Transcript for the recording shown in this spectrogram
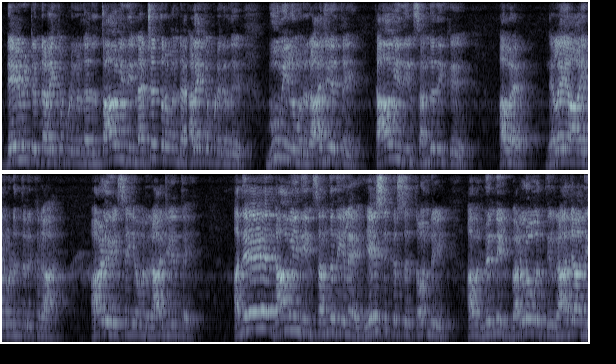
டேவிட் என்று அழைக்கப்படுகிறது. அது தாவிதி நட்சத்திரம் என்று அழைக்கப்படுகிறது. பூமியில் ஒரு ராஜ்யத்தை தாவிதின் சந்ததிக்கு அவர் நிலையாய் கொடுத்திருக்கிறார். ஆளுகை செய்ய ஒரு ராஜ்யத்தை. அதே தாவீதின் சந்ததியிலே இயேசு கிறிஸ்து தோன்றி அவர் விண்ணில் பரலோகத்தில் ராஜாதி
